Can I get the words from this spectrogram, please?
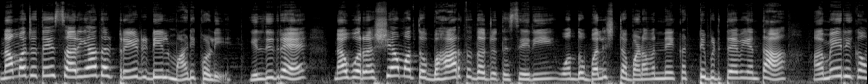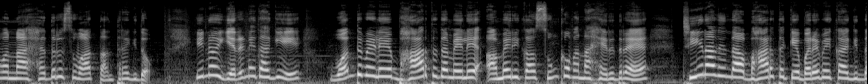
ನಮ್ಮ ಜೊತೆ ಸರಿಯಾದ ಟ್ರೇಡ್ ಡೀಲ್ ಮಾಡಿಕೊಳ್ಳಿ. ಇಲ್ದಿದ್ರೆ ನಾವು ರಷ್ಯಾ ಮತ್ತು ಭಾರತದ ಜೊತೆ ಸೇರಿ ಒಂದು ಬಲಿಷ್ಠ ಬಣವನ್ನೇ ಕಟ್ಟಿಬಿಡ್ತೇವೆ ಅಂತ ಅಮೆರಿಕವನ್ನು ಹೆದರಿಸುವ ತಂತ್ರಗಿದು. ಇನ್ನು ಎರಡನೇದಾಗಿ, ಒಂದು ವೇಳೆ ಭಾರತದ ಮೇಲೆ ಅಮೆರಿಕ ಸುಂಕವನ್ನು ಹೇರಿದ್ರೆ ಚೀನಾದಿಂದ ಭಾರತಕ್ಕೆ ಬರಬೇಕಾಗಿದ್ದ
